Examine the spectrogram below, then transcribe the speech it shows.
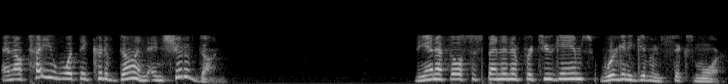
And I'll tell you what they could have done and should have done. The NFL suspended him for two games. We're going to give him six more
